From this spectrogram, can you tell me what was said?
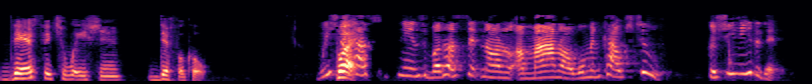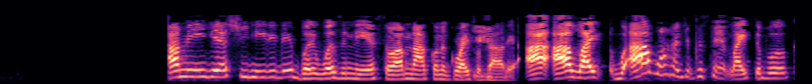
their situation difficult. We should but, have scenes about her sitting on a man or a woman couch too, because she needed it. I mean, yes, she needed it, but it wasn't there, so I'm not going to gripe about it. I, I like, I 100% like the book.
